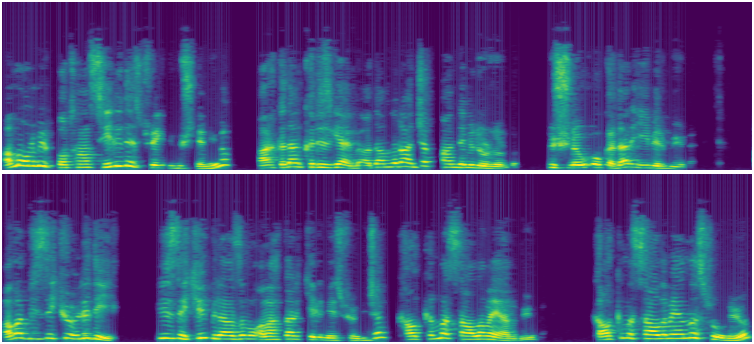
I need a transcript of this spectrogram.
Ama onun bir potansiyeli de sürekli güçleniyor. Arkadan kriz gelmiyor. Adamları ancak pandemi durdurdu. Düşünün o kadar iyi bir büyüme. Ama bizdeki öyle değil. Bizdeki birazdan o anahtar kelimeyi söyleyeceğim. Kalkınma sağlamayan büyüme. Kalkınma sağlamayan nasıl oluyor?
